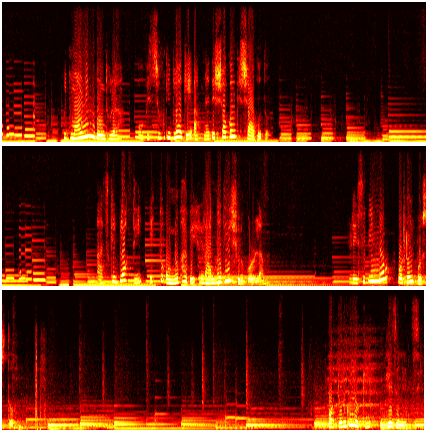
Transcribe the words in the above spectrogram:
গুড মর্নিং বন্ধুরা। অফিস ব্লগে আপনাদের সকলকে স্বাগত। আজকের ব্লগটি একটু অন্যভাবে রান্না দিয়ে শুরু করলাম। রেসিপির নাম পটল পোস্ত। পটলগুলোকে ভেজে নিচ্ছি।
